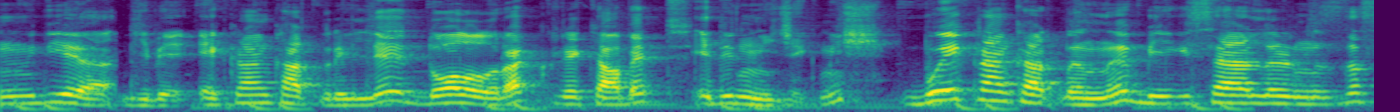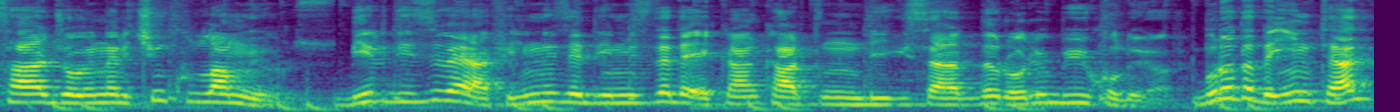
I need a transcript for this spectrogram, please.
Nvidia gibi ekran kartları ile doğal olarak rekabet edilmeyecekmiş. Bu ekran kartlarını bilgisayarlarımızda sadece oyunlar için kullanmıyoruz. Bir dizi veya film izlediğimizde de ekran kartının bilgisayarda rolü büyük oluyor. Burada da Intel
